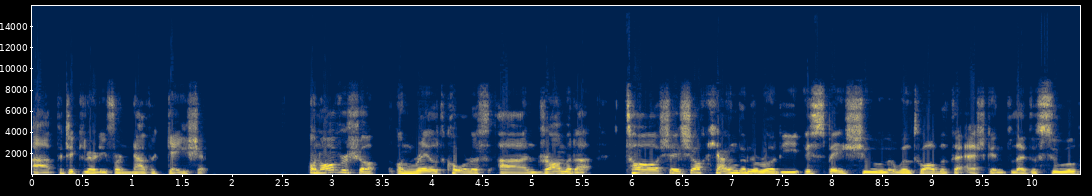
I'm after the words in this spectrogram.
uh, particularly for navigation. An Overshot, seo an réalt choras Andromeda Tá sé seo cean na rudí is spéisiúil a bhfuil túábalta ecint le asúl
